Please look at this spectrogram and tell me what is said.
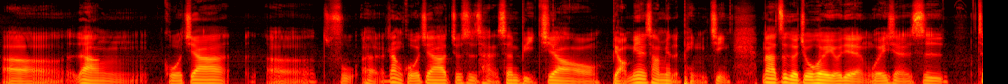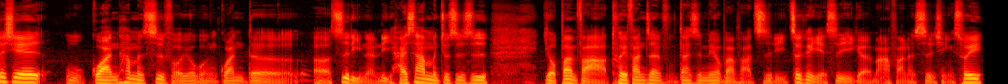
呃让国家呃服呃让国家就是产生比较表面上面的平静。那这个就会有点危险是这些。武官他们是否有文官的呃治理能力，还是他们就是是有办法推翻政府，但是没有办法治理，这个也是一个麻烦的事情。所以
